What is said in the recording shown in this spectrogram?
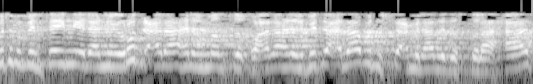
كتب ابن تيمية لأنه يرد على أهل المنطق وعلى أهل البدع لابد يستعمل هذه الاصطلاحات.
